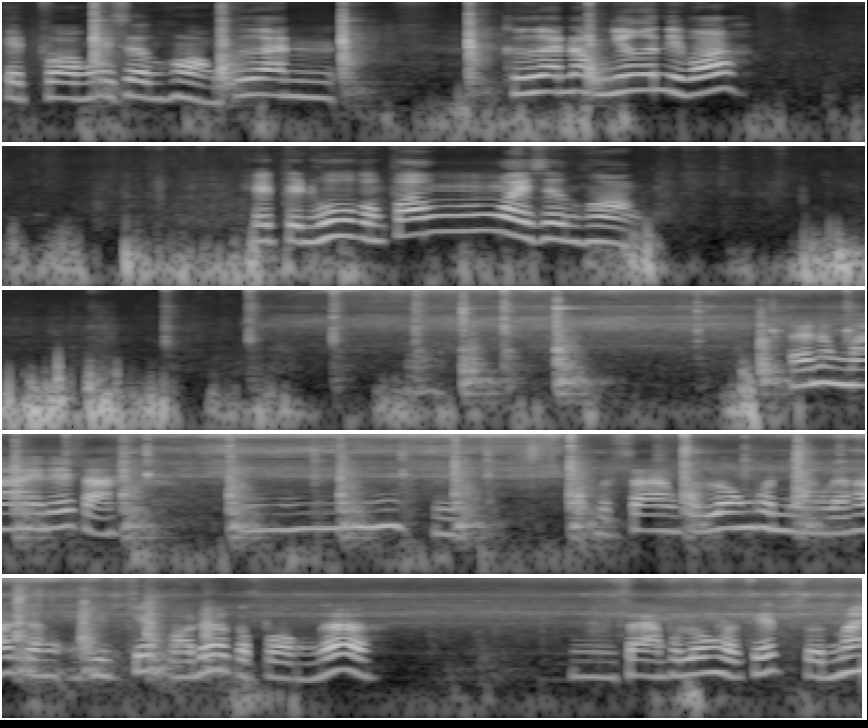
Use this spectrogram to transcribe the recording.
เห็ดปองไว้เสิงห้องเพื่อนเพื่อนน้องยืนนี่บ่เห็ดเป็นหูของป้องไว้เสิงห้องแล้วน้องไม้ได้สะอืม นี่บัดสร้างเพนลงเพนหยังแล้วเขาจังสิเก็บออเดอร์กระป๋องเด้ออืมสร้างเพนลงแล้วเก็บส่วนไม้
